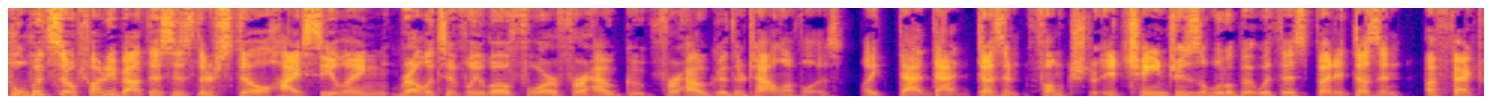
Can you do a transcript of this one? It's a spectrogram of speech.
Well, what's so funny about this is they're still high ceiling, relatively low floor for how good for how good their talent level is. Like that, that doesn't function. It changes a little bit with this, but it doesn't affect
